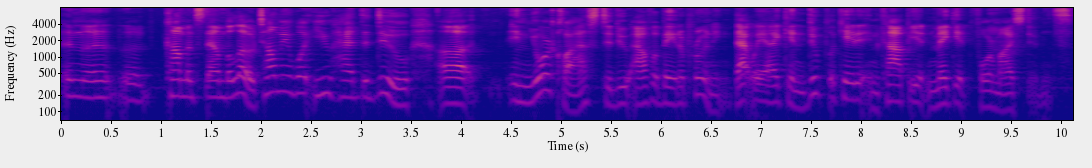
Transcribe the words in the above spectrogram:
in the, the comments down below. Tell me what you had to do uh, in your class to do alpha beta pruning. That way I can duplicate it and copy it and make it for my students.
